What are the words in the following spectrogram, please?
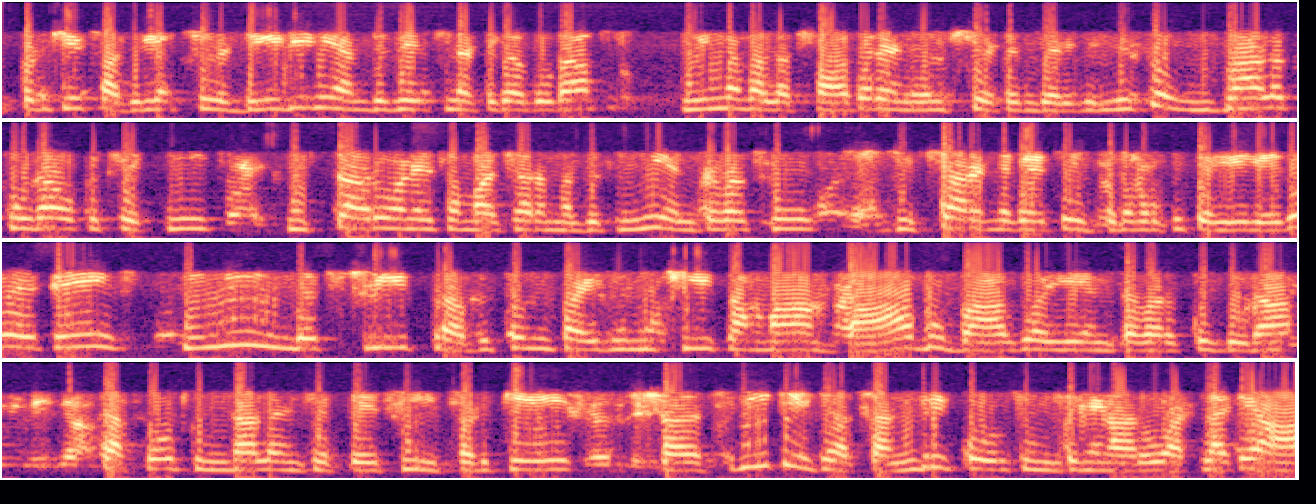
ఇప్పటికే పది లక్షల డీడీని అందజేసినట్టుగా కూడా నిన్న వాళ్ళ ఫాదర్ అనౌన్స్ చేయడం జరిగింది. సో ఇవాళ కూడా ఒక చెక్ని ఇస్తారు అనే సమాచారం అందుతుంది ఎంతవరకు ఇస్తారనేది అయితే ఇప్పటివరకు తెలియలేదు. అయితే సినీ ఇండస్ట్రీ ప్రభుత్వం పై నుంచి తమ బాబు బాగు అయ్యేంత వరకు కూడా సపోర్ట్ ఉండాలని చెప్పేసి ఇప్పటికే శ్రీతేజ తండ్రి కోరుకుంటున్నారు. అట్లాగే ఆ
